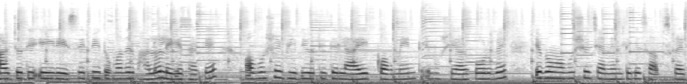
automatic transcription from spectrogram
আর যদি এই রেসিপি তোমাদের ভালো লেগে থাকে, অবশ্যই ভিডিওটিতে লাইক কমেন্ট এবং শেয়ার করবে এবং অবশ্যই চ্যানেলটিকে সাবস্ক্রাইব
